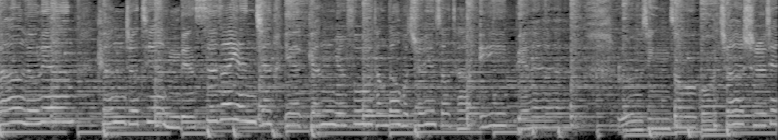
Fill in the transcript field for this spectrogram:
般留恋，看着天边去走它一遍。如今走过这世间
